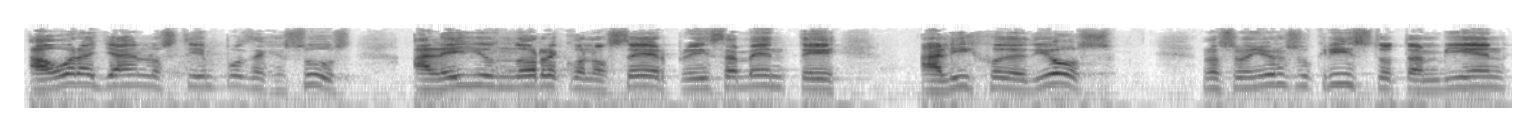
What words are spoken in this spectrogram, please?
Ahora ya en los tiempos de Jesús, al ellos no reconocer precisamente al Hijo de Dios. Nuestro Señor Jesucristo también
